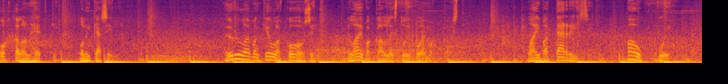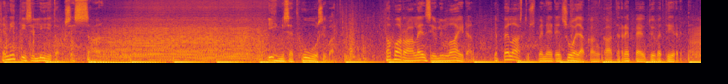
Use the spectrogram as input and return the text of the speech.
Kohtalon hetki oli käsillä. Höyrylaivan keula kohosi ja laiva kallistui voimakkaasti. Laiva tärisi, paukkui ja nitisi liitoksissaan. Ihmiset huusivat. Tavaraa lensi yli laidan ja pelastusveneiden suojakankaat repeytyivät irti.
